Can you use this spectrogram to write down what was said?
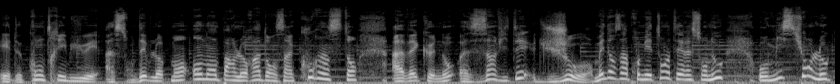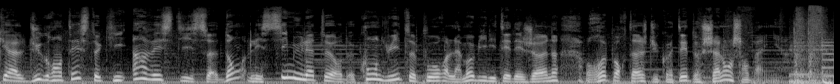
et de contribuer à son développement. On en parlera dans un court instant avec nos invités du jour. Mais dans un premier temps, intéressons-nous aux missions locales du Grand Est qui investissent dans les simulateurs de conduite pour la mobilité des jeunes. Reportage du côté de Châlons-Champagne.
